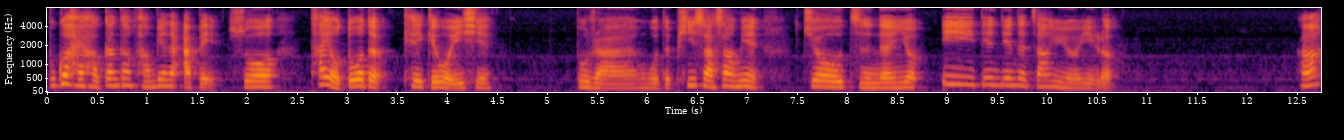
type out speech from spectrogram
不过还好，刚刚旁边的阿伯说他有多的可以给我一些，不然我的披萨上面就只能有一点点的章鱼而已了。好，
